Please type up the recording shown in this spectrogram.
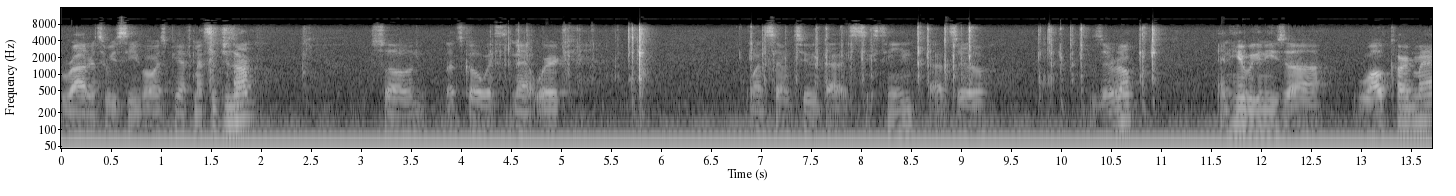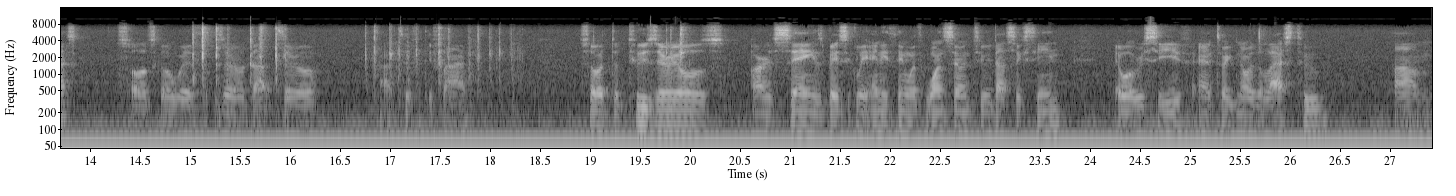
router to receive OSPF messages on. So let's go with network 172.16.00 and here we're going to use a wildcard mask so let's go with 0.0.255 so what the two zeros are saying is basically anything with 172.16 it will receive and to ignore the last two um,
